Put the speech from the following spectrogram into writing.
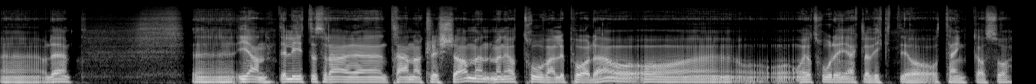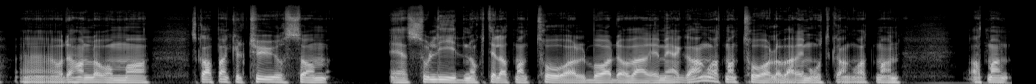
Eh, och det Eh, igen, det är lite sådär eh, uh, tränarklyscha, men, men jag tror väldigt på det och, och, och jag tror det är jäkla viktigt att, att tänka så. Eh, och det handlar om att skapa en kultur som är solid nog till att man tål både att vara i medgång och att man tål att vara i motgång och att man, att man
